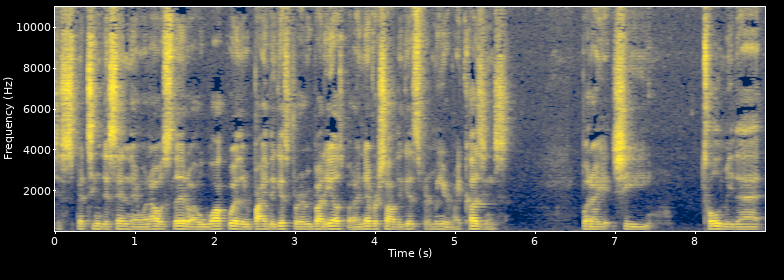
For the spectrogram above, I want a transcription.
just spitting this in there, when I was little, I would walk with her buying the gifts for everybody else, but I never saw the gifts for me or my cousins. But I, she told me that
